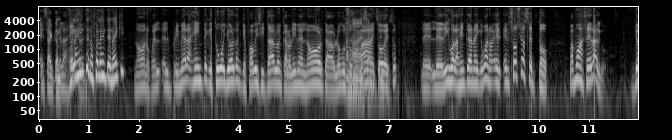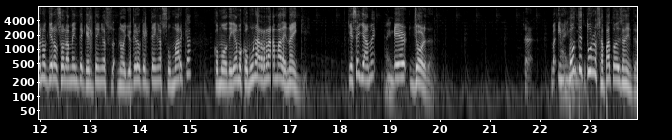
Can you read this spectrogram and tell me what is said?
Exactamente. ¿Fue la gente, no fue la gente de Nike? No, no, fue el, el primer agente que tuvo Jordan que fue a visitarlo en Carolina del Norte, habló con su Ajá, mamá exacto, y todo sí, sí, esto. Le, le dijo a la gente de Nike, bueno, el, el socio aceptó, vamos a hacer algo. Yo no quiero solamente que él tenga su, no, yo quiero que él tenga su marca como digamos como una rama de Nike que se llame. Air Jordan. O sea, y Ay, ponte tú en los zapatos de esa gente.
